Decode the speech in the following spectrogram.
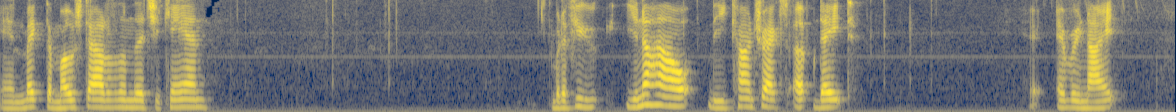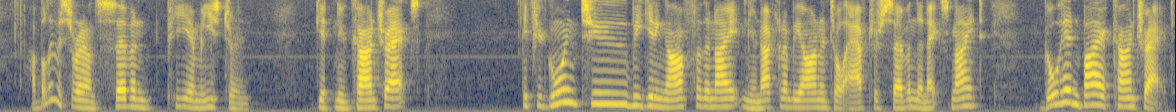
and make the most out of them that you can. But if you you know how the contracts update every night, I believe it's around 7 p.m. Eastern, get new contracts. If you're going to be getting off for the night and you're not going to be on until after 7 the next night, go ahead and buy a contract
